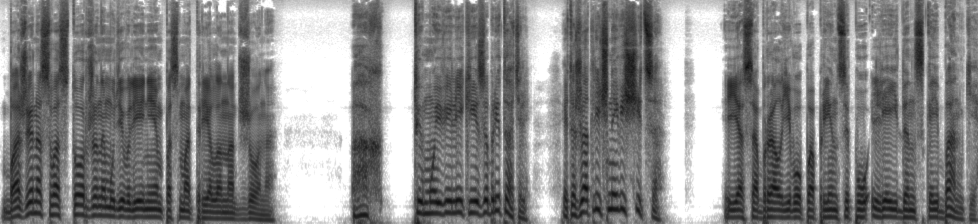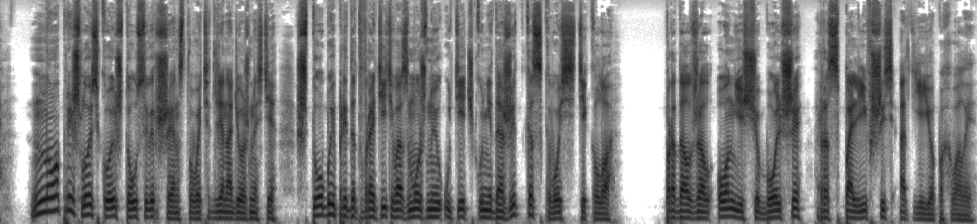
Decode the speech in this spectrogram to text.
Бажена с восторженным удивлением посмотрела на Джона. «Ах, ты мой великий изобретатель! Это же отличная вещица!» Я собрал его по принципу Лейденской банки, но пришлось кое-что усовершенствовать для надежности, чтобы предотвратить возможную утечку недожитка сквозь стекло. Продолжал он еще больше, распалившись от ее похвалы.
